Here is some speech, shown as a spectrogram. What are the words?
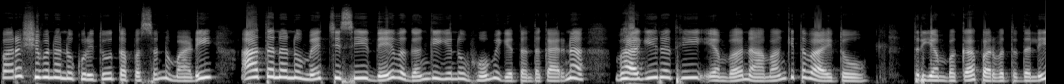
ಪರಶಿವನನ್ನು ಕುರಿತು ತಪಸ್ಸನ್ನು ಮಾಡಿ ಆತನನ್ನು ಮೆಚ್ಚಿಸಿ ದೇವಗಂಗೆಯನ್ನು ಭೂಮಿಗೆ ತಂದ ಕಾರಣ ಭಾಗೀರಥಿ ಎಂಬ ನಾಮಾಂಕಿತವಾಯಿತು. ತ್ರಿಯಂಬಕ ಪರ್ವತದಲ್ಲಿ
